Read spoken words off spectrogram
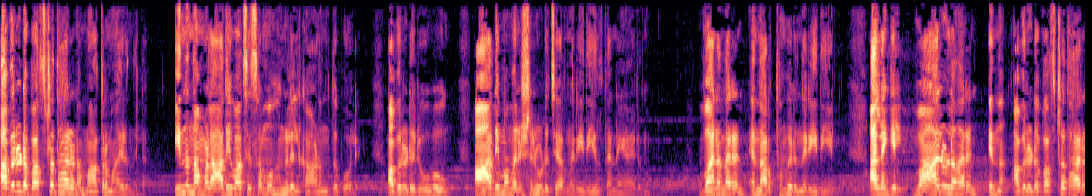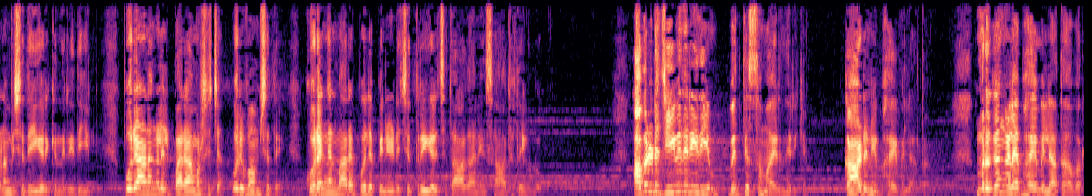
അവരുടെ വസ്ത്രധാരണം മാത്രമായിരുന്നില്ല. ഇന്ന് നമ്മൾ ആദിവാസി സമൂഹങ്ങളിൽ കാണുന്നത് പോലെ അവരുടെ രൂപവും ആദിമ മനുഷ്യനോട് ചേർന്ന രീതിയിൽ തന്നെയായിരുന്നു. വനനരൻ എന്നർത്ഥം വരുന്ന രീതിയിൽ അല്ലെങ്കിൽ വാലുള്ള നരൻ എന്ന് അവരുടെ വസ്ത്രധാരണം വിശദീകരിക്കുന്ന രീതിയിൽ പുരാണങ്ങളിൽ പരാമർശിച്ച ഒരു വംശത്തെ കുരങ്ങന്മാരെ പോലെ പിന്നീട് ചിത്രീകരിച്ചതാകാനേ സാധ്യതയുള്ളൂ. അവരുടെ ജീവിത രീതിയും വ്യത്യസ്തമായിരുന്നിരിക്കും. കാടിനെ ഭയമില്ലാത്ത മൃഗങ്ങളെ ഭയമില്ലാത്ത അവർ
